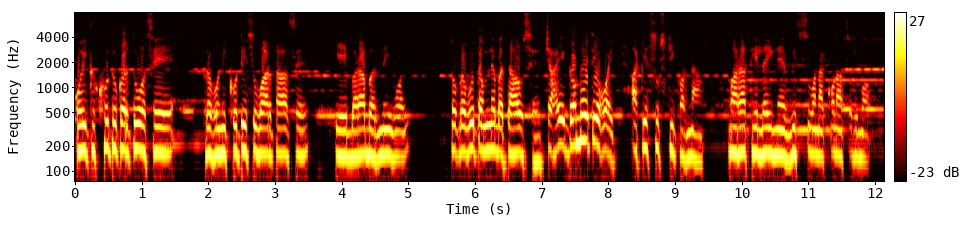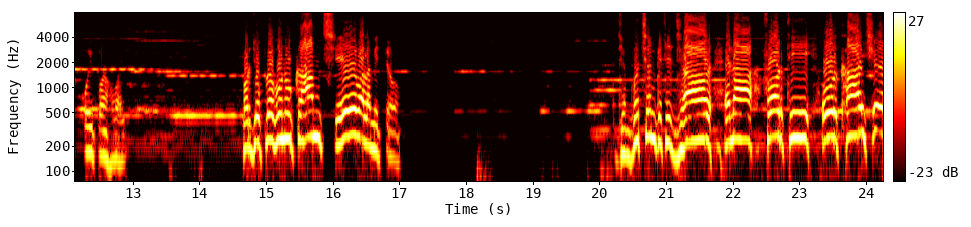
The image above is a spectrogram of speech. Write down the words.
કોઈક ખોટું કરતું હશે, પ્રભુની ખોટી સુવાર્તા હશે, કે બરાબર નહીં હોય તો પ્રભુ તમને બતાવશે ચાહે ગમે તે હોય, આખી સૃષ્ટિ પરના. મારાથી લઈને વિશ્વના ખૂણા સુધીમાં કોઈ પણ હોય. પણ જો પ્રભુનું કામ છે, વાલા મિત્રો, જેમ વચન કે છે, ઝાડ એના ફળથી ઓળખાય છે.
